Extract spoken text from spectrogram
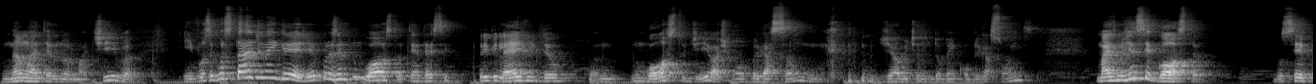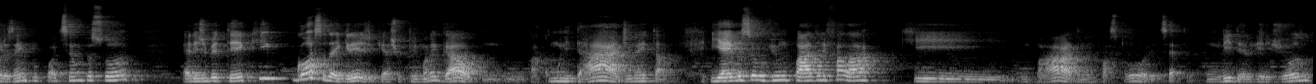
não heteronormativa e você gostar de ir na igreja. Eu, por exemplo, não gosto, eu tenho até esse privilégio de eu, eu não gosto de ir, eu acho uma obrigação, geralmente eu não dou bem com obrigações. Mas imagina se você gosta. Você, por exemplo, pode ser uma pessoa LGBT que gosta da igreja, que acha o clima legal, a comunidade, né, e tal. E aí você ouviu um padre falar que um padre, um pastor, etc, um líder religioso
